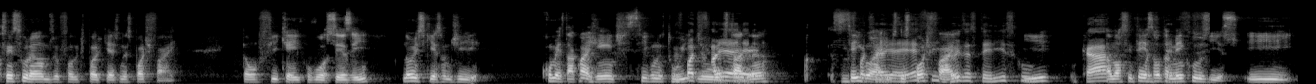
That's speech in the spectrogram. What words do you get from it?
censuramos o Funk Podcast no Spotify. Então fique aí com vocês aí. Não esqueçam de comentar com a gente, sigam no Twitter, no, Instagram. É... Sigam a gente no Spotify. É e a nossa intenção também, inclusive, isso. E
